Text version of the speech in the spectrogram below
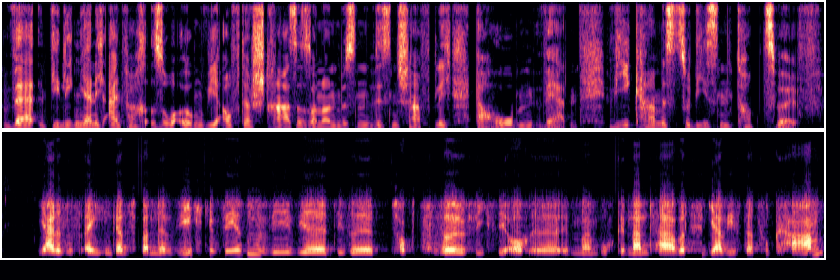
Die liegen ja nicht einfach so irgendwie auf der Straße, sondern müssen wissenschaftlich erhoben werden. Wie kam es zu diesen Top 12? Ja, das ist eigentlich ein ganz spannender Weg gewesen, wie wir diese Top 12, wie ich sie auch äh, in meinem Buch genannt habe, ja, wie es dazu kam.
